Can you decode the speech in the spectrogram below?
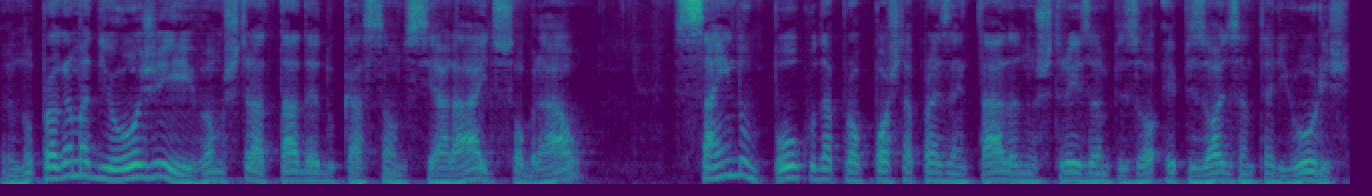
No programa de hoje, vamos tratar da educação do Ceará e de Sobral, saindo um pouco da proposta apresentada nos três episódios anteriores,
